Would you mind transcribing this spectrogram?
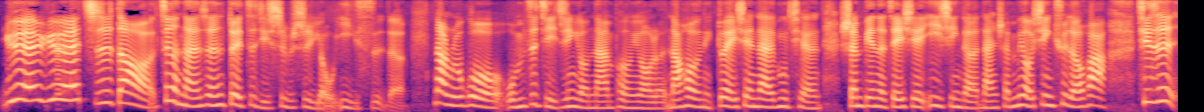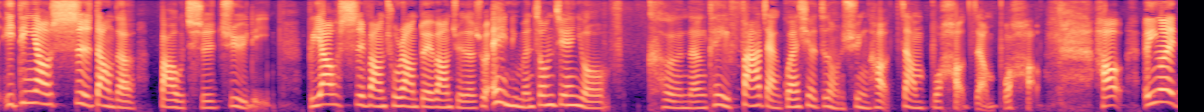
约约知道这个男生对自己是不是有意思的。那如果我们自己已经有男朋友了，然后你对现在目前身边的这些异性的男生没有兴趣的话，其实一定要适当的保持距离，不要释放出让对方觉得说，哎，你们中间有。可能可以发展关系的这种讯号，这样不好，这样不好。好，因为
